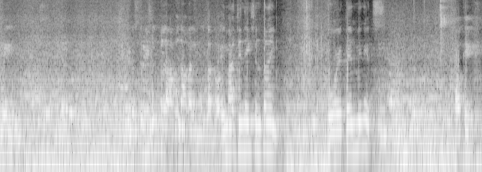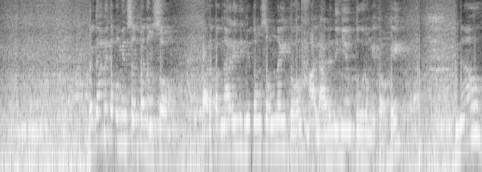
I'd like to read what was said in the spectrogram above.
Okay. Illustration pala ako nakalimutan. O, imagination time. For 10 minutes. Okay. Gagamit ako minsan pa ng song. Para pag narinig nyo tong song na ito, maalala ninyo yung turong ito. Okay? Now,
